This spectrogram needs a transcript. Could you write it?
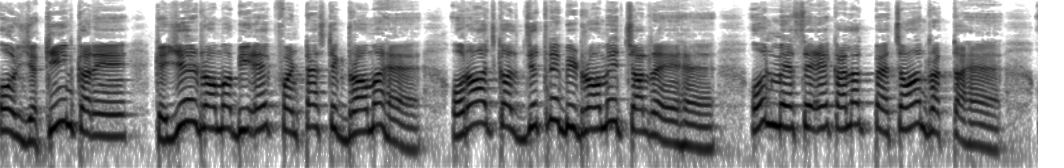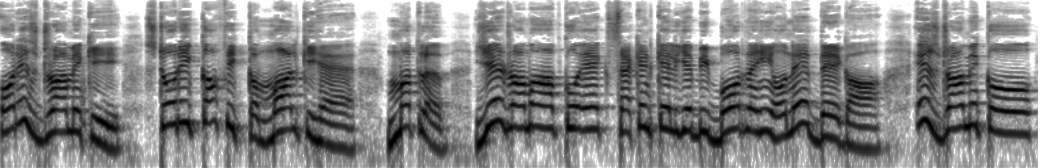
और यकीन करें कि ये ड्रामा भी एक फंटेस्टिक ड्रामा है। और आजकल जितने भी ड्रामे चल रहे हैं, उनमें से एक अलग पहचान रखता है। और इस ड्रामे की स्टोरी काफ़ी कमाल की है। मतलब ये ड्रामा आपको एक सेकंड के लिए भी बोर नहीं होने देगा। इस ड्रामे को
